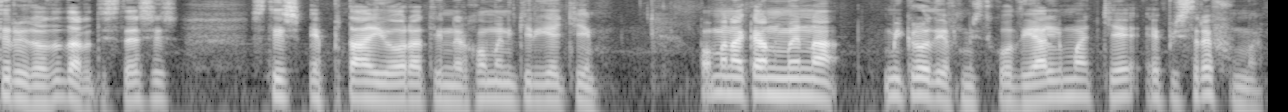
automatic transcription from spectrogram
3η-4η θέσης στις 7 η ώρα την ερχόμενη Κυριακή. Πάμε να κάνουμε ένα μικρό διαφημιστικό διάλειμμα και επιστρέφουμε.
